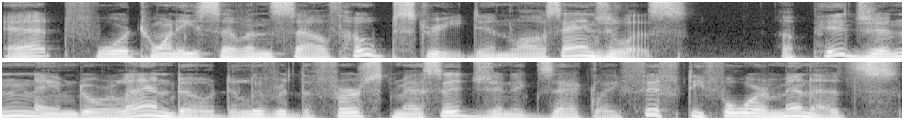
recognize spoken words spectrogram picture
at 427 South Hope Street in Los Angeles. A pigeon named Orlando delivered the first message in exactly 54 minutes,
